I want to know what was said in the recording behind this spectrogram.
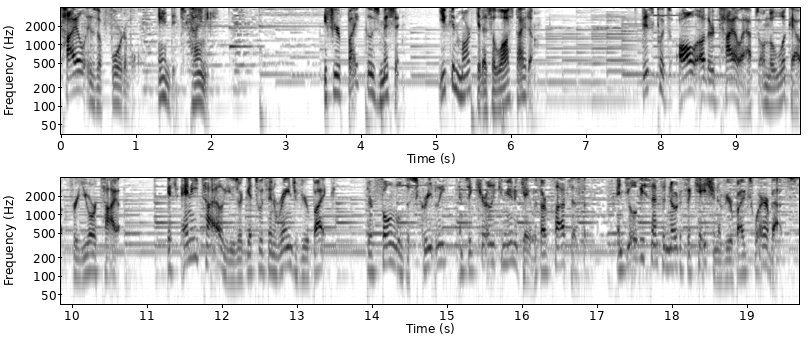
Tile is affordable and it's tiny. If your bike goes missing, you can mark it as a lost item. This puts all other Tile apps on the lookout for your tile. If any Tile user gets within range of your bike, their phone will discreetly and securely communicate with our cloud system, and you'll be sent a notification of your bike's whereabouts.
